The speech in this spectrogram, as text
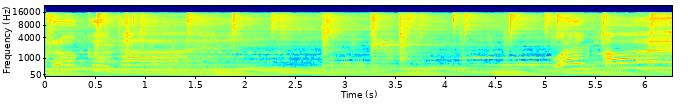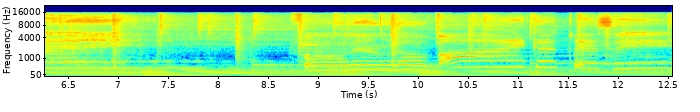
crocodiles. When I fall in love, I get dizzy.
